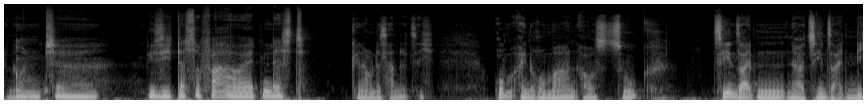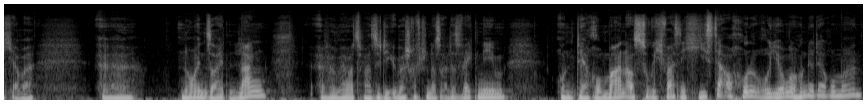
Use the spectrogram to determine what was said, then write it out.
Genau. Und äh, wie sich das so verarbeiten lässt. Genau, und es handelt sich um einen Romanauszug. Zehn Seiten, na, zehn Seiten nicht, aber äh, neun Seiten lang. Äh, wenn wir jetzt mal so die Überschrift und das alles wegnehmen. Und der Romanauszug, ich weiß nicht, hieß der auch Junge Hunde, der Roman?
